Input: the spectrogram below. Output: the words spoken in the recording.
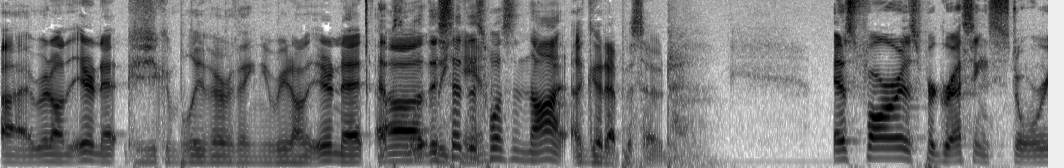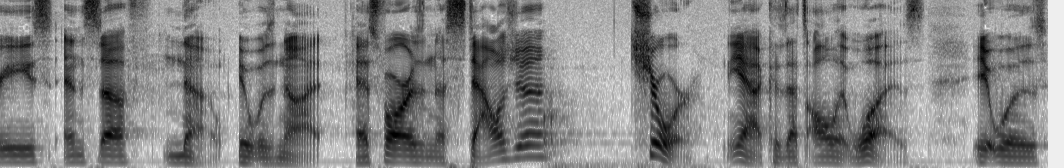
uh, read on the internet, because you can believe everything you read on the internet, uh, Absolutely they said this can. was not a good episode. As far as progressing stories and stuff, no, it was not. As far as nostalgia, sure, yeah, because that's all it was. It was,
